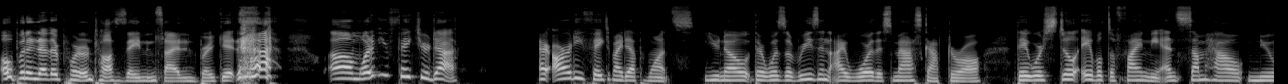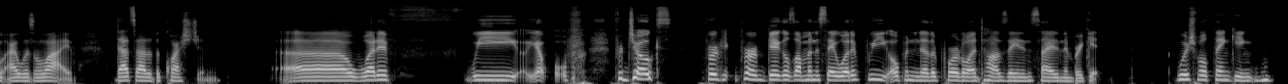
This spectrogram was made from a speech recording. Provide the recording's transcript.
open another portal and toss Zane inside and break it? um, what if you faked your death? I already faked my death once. You know, there was a reason I wore this mask after all. They were still able to find me and somehow knew I was alive. That's out of the question. Uh, what if we, yeah, for jokes, for for giggles, I'm gonna say, what if we open another portal and toss Zane inside and then break it? Wishful thinking.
